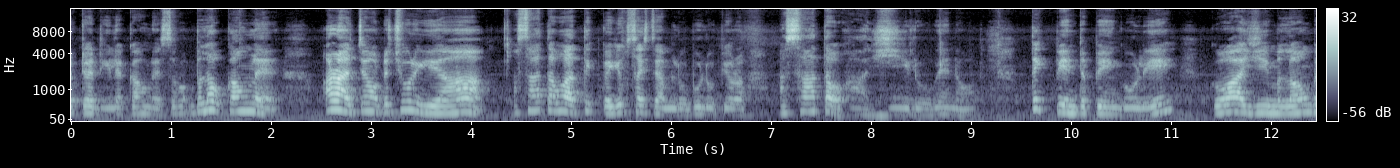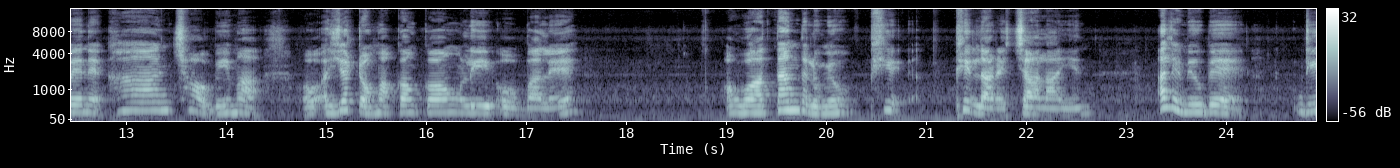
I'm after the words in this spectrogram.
အတွက်ဒီလည်းကောင်းတယ်ဆိုတော့ဘလောက်ကောင်းလဲအဲ့ဒါကြောင့်တချို့တွေကအစားတော့ကတစ်ကရုပ်ဆိုင်စမလို့ဘူးလို့ပြောတော့အစားတော့ဟာရည်လိုပဲနော် တစ်ပင်တပင်ကိုလေကိုကရေမလုံးပဲနဲ့ခန်းချောက်ပြီးမှဟိုအရက်တော်မှကောင်းကောင်းလေးဟိုဗာလဲအဝါတန်းတယ်လို့မျိုးဖြစ်ဖြစ်လာတဲ့ကြာလာရင်အဲ့လိုမျိုးပဲဒီ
